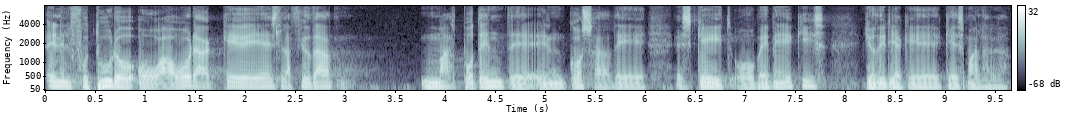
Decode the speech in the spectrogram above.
en el futuro o ahora, ¿qué es la ciudad más potente en cosas de skate o BMX? Yo diría que es Málaga.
